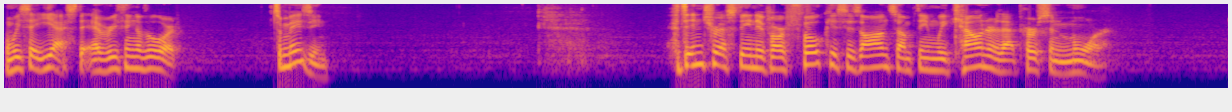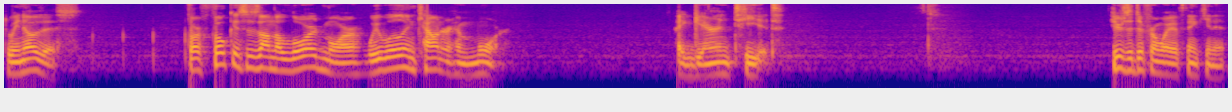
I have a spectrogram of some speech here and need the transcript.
When we say yes to everything of the Lord. It's amazing. It's interesting if our focus is on something, we counter that person more. Do we know this? If our focus is on the Lord more, we will encounter Him more. I guarantee it. Here's a different way of thinking it.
